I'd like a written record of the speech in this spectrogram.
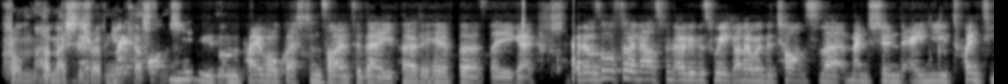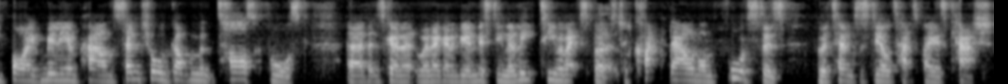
from Her Majesty's Revenue and Customs. News on the payroll question time today. You've heard it here first. There you go. And there was also an announcement earlier this week. I know where the Chancellor mentioned a new 25 million pound central government task force uh, that's going to where they're going to be enlisting an elite team of experts yes. to crack down on fraudsters who attempt to steal taxpayers' cash.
